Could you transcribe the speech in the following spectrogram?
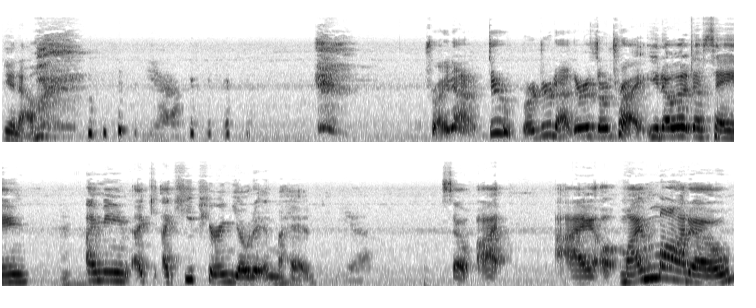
you know, Yeah. try not do or do not. There is no try. You know what I'm saying? Mhm. I mean, I, I keep hearing Yoda in my head. yeah. So I, I, my motto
